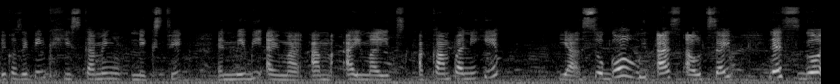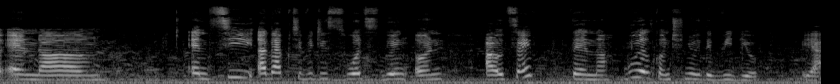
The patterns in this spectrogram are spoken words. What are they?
because I think he's coming next week, and maybe I might um, I might accompany him. Yeah, so go with us outside. Let's go and um, and see other activities. What's going on outside? Then uh, we will continue the video. Yeah.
